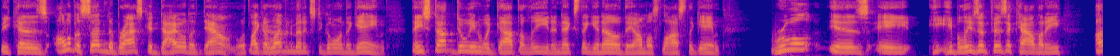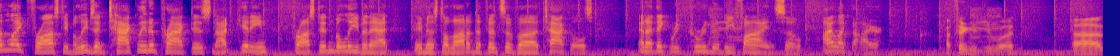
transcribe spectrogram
because all of a sudden Nebraska dialed it down with like yeah. 11 minutes to go in the game. They stopped doing what got the lead, and next thing you know, they almost lost the game. Rhule is a he, he believes in physicality. Unlike Frost, he believes in tackling in practice. Not kidding. Frost didn't believe in that. They missed a lot of defensive uh, tackles, and I think recruiting will be fine. So I like the hire. I figured you would. Uh,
